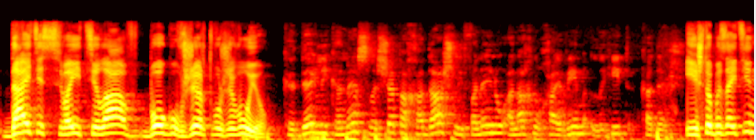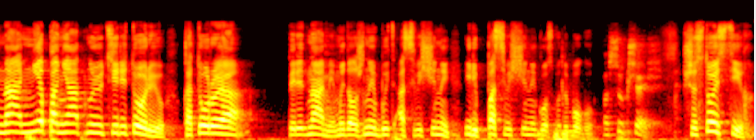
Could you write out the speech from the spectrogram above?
Дайте свои тела в Богу в жертву живую. כדי להיכנס לשטח חדש לפנינו אנחנו חייבים להתקדש. и чтобы зайти на непонятную территорию, которая перед нами, мы должны быть освящены или посвящены Господу Богу. Шестой стих.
